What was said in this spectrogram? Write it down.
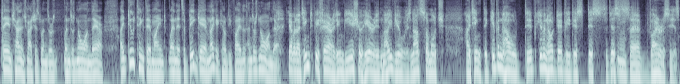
playing challenge matches when there's when there's no one there? I do think they mind when it's a big game like a county final and there's no one there. Yeah, but I think to be fair, I think the issue here, in my view, is not so much. I think that given how given how deadly this this this uh, virus is,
